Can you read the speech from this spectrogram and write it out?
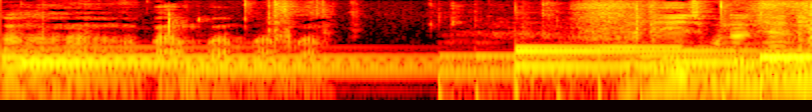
Paham paham paham. jadi sebenarnya ini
